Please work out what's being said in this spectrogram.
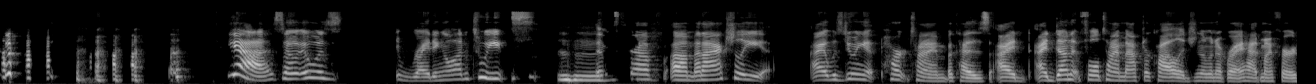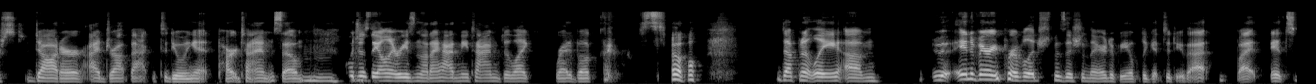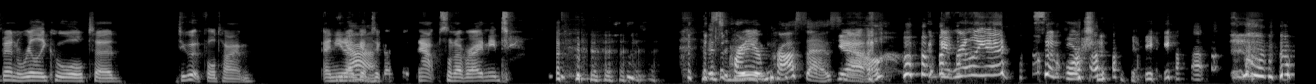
yeah, so it was writing a lot of tweets Mhm. and stuff. Um, and I actually I was doing it part time because I'd I'd done it full time after college, and then whenever I had my first daughter, I dropped back to doing it part time. So, Mhm. which is the only reason that I had any time to like write a book. So, definitely, um, in a very privileged position there to be able to get to do that. But it's been really cool to do it full time, and you know, Yeah. get to go naps whenever I need to. It's a part of your process Yeah. now. it really is, unfortunately.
